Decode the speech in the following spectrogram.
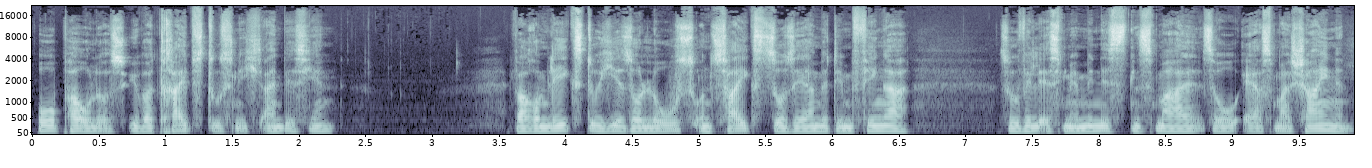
O Paulus, übertreibst du's nicht ein bisschen? Warum legst du hier so los und zeigst so sehr mit dem Finger, so will es mir mindestens mal so erstmal scheinen?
